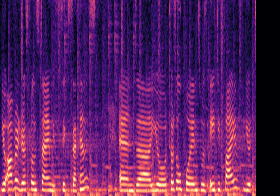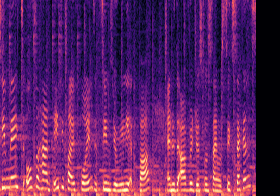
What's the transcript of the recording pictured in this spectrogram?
your average response time is 6 seconds and uh, your total points was 85. Your teammate also had 85 points. It seems you're really at par and with the average response time of 6 seconds.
